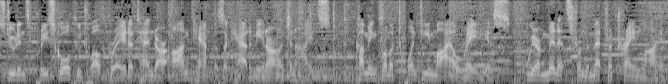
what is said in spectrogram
Students preschool through 12th grade attend our on campus academy in Arlington Heights, coming from a 20 mile radius. We are minutes from the Metra train line.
